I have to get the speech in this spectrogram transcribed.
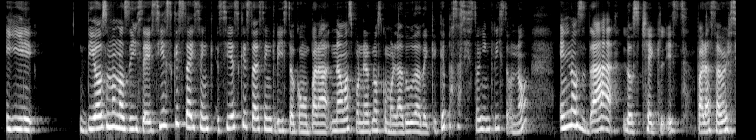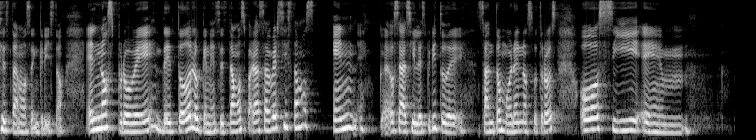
y Dios no nos dice, si es que estáis en, si es que estáis en Cristo, como para nada más ponernos como la duda de que, ¿qué pasa si estoy en Cristo? ¿No? Él nos da los checklists para saber si estamos en Cristo. Él nos provee de todo lo que necesitamos para saber si estamos en, o sea, si el Espíritu de Santo mora en nosotros o si, em,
